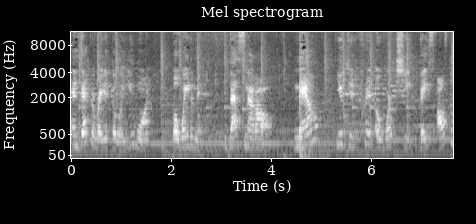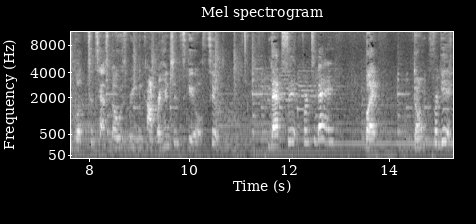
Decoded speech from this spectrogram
and decorate it the way you want. But wait a minute, that's not all. Now you can print a worksheet based off the book to test those reading comprehension skills too. That's it for today. But don't forget,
